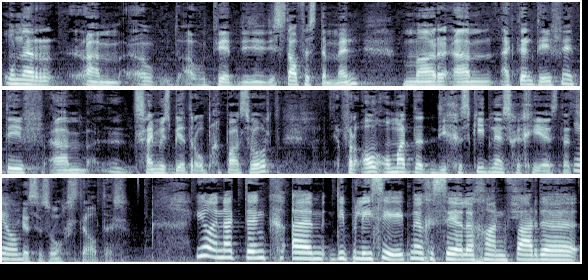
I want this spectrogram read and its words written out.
onder ehm um, weet die, die staf is te min, maar ehm um, ek dink definitief ehm um, sy moes beter opgepas word veral omdat die geskiedenis gegee is dat sy ja. geestes ongesteld is. Ja, en ek dink ehm um, die polisie het nou gesê hulle gaan verder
